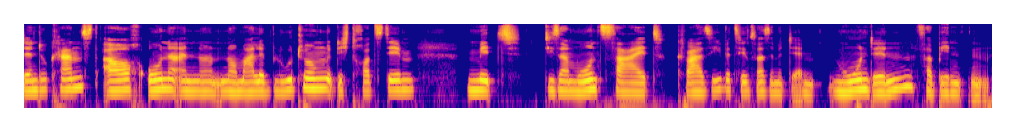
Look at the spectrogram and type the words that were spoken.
denn du kannst auch ohne eine normale Blutung dich trotzdem mit dieser Mondzeit quasi, beziehungsweise mit der Mondin verbinden.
